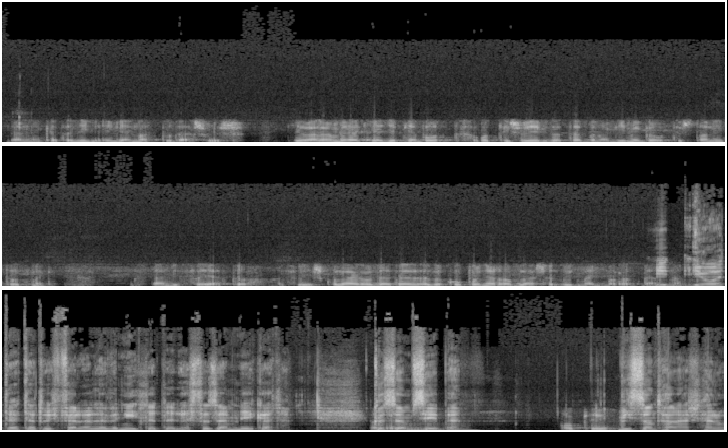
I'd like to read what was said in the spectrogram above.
bennünket. Egy igen nagy tudású és kiváló ember, aki egyébként ott, ott is végzett ebben a gimibe, ott is tanított meg, aztán visszajárt a, a főiskolára, de hát ez a koponyarablás az úgy megmaradt bennem. Jól tetted, hogy felelevenítetted ezt az emléket. Köszönöm szépen. Oké. Okay. Viszont halás, hello.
